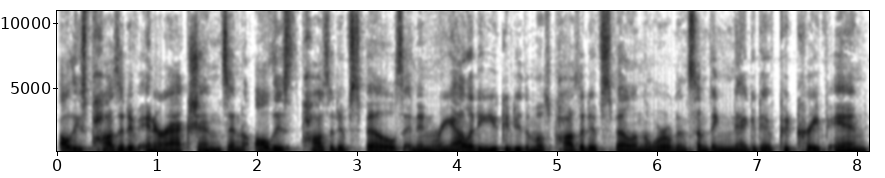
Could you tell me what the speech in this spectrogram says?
all these positive interactions and all these positive spells. And in reality, you could do the most positive spell in the world and something negative could creep in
